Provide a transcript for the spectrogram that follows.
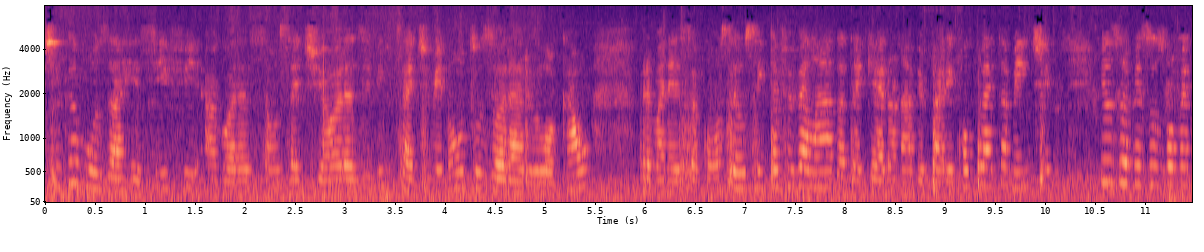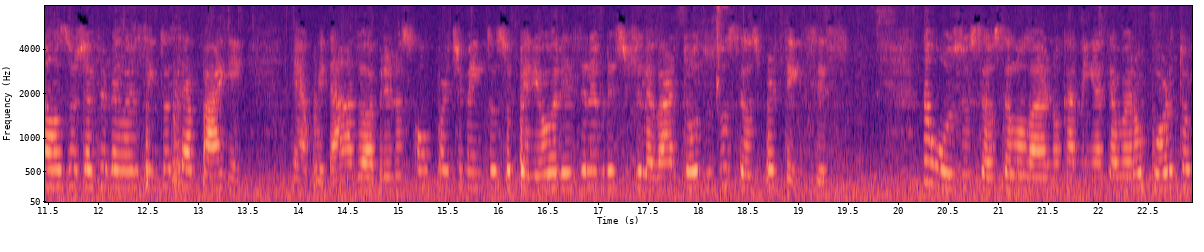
Chegamos a Recife, agora são 7 horas e 27 minutos, horário local. Permaneça com o seu cinto afivelado até que a aeronave pare completamente e os avisos luminosos de afivelar cinto se apaguem. Tenha cuidado ao abrir os compartimentos superiores e lembre-se de levar todos os seus pertences. Não use o seu celular no caminho até o aeroporto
